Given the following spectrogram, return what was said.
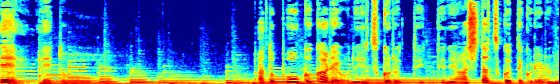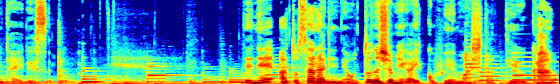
でえっ、ー、とあとポークカレーをね作るって言ってね明日作ってくれるみたいですでねあとさらにね夫の趣味が1個増えましたっていうか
